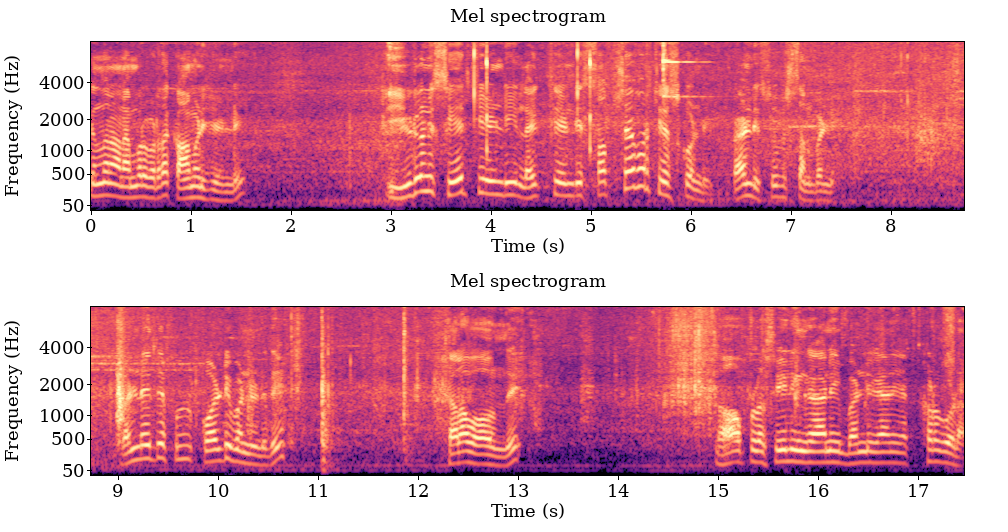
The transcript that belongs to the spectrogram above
కింద నా నెంబర్ పెడతా కామెంట్ చేయండి. ఈ వీడియోని షేర్ చేయండి లైక్ చేయండి సబ్స్క్రైబర్ చేసుకోండి. రండి చూపిస్తాను బండి. బండి అయితే ఫుల్ క్వాలిటీ బండి అండి ఇది. చాలా బాగుంది. లోపల సీలింగ్ కానీ బండి కానీ ఎక్కడ కూడా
